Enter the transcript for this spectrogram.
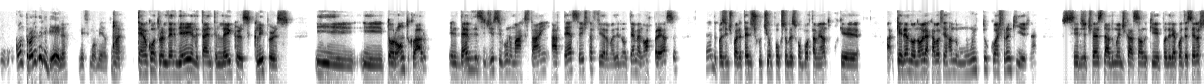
o controle da NBA, né? Nesse momento. É, tem o controle da NBA, ele tá entre Lakers, Clippers e, e Toronto, claro. Ele deve uhum. decidir, segundo o Mark Stein, até sexta-feira, mas ele não tem a menor pressa é, depois a gente pode até discutir um pouco sobre esse comportamento, porque, querendo ou não, ele acaba ferrando muito com as franquias, né? Se ele já tivesse dado uma indicação do que poderia acontecer, elas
